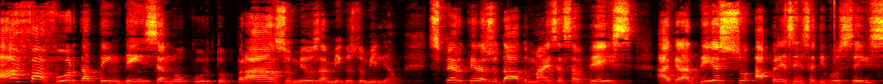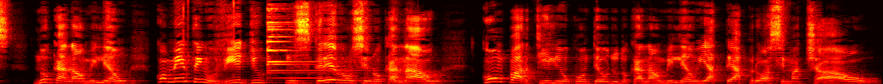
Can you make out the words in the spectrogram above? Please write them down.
a favor da tendência no curto prazo, meus amigos do milhão. Espero ter ajudado mais essa vez. Agradeço a presença de vocês no canal Milhão. Comentem o vídeo, inscrevam-se no canal, compartilhem o conteúdo do canal Milhão e até a próxima. Tchau!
